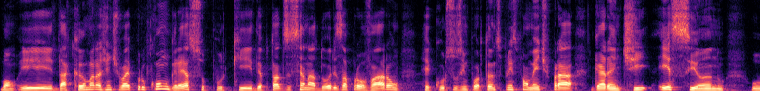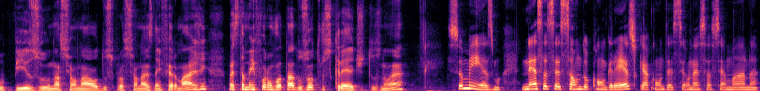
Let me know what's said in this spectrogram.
Bom, e da Câmara a gente vai para o Congresso, porque deputados e senadores aprovaram recursos importantes, principalmente para garantir esse ano o piso nacional dos profissionais da enfermagem, mas também foram votados outros créditos, não é? Isso mesmo. Nessa sessão do Congresso que aconteceu nessa semana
